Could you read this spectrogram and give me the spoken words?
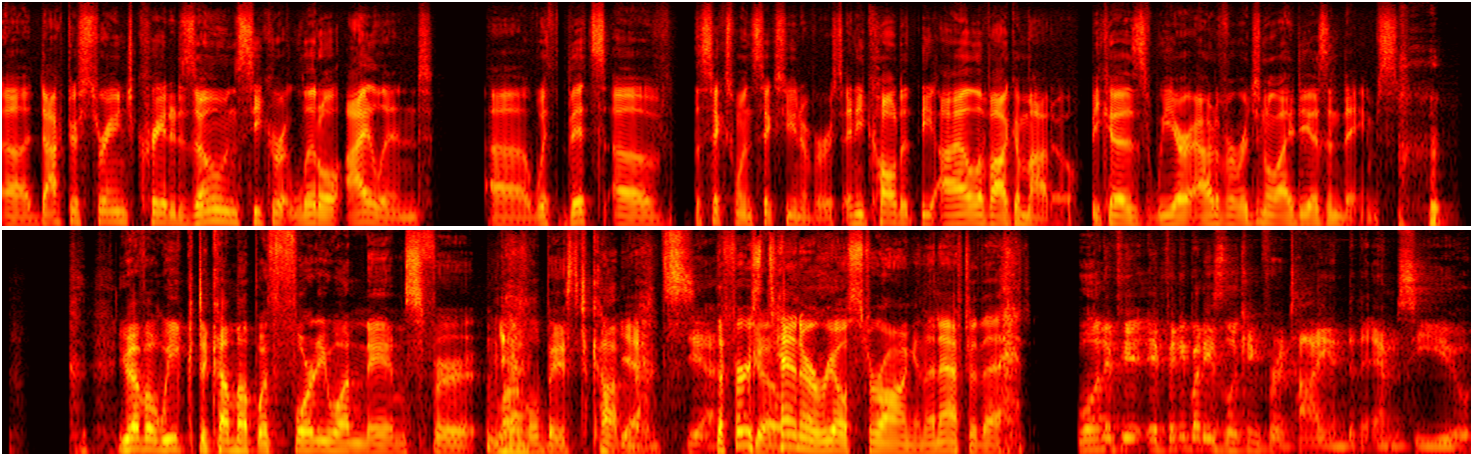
uh, Doctor Strange created his own secret little island uh, with bits of the 616 universe, and he called it the Isle of Agamotto because we are out of original ideas and names. You have a week to come up with 41 names for Marvel based continents. Yeah. The first Go. 10 are real strong, and then after that, Well, and if you, if anybody's looking for a tie-in to the MCU,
